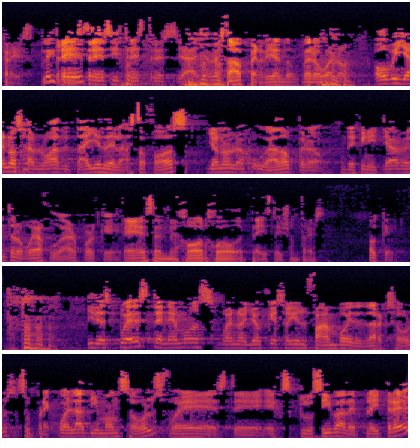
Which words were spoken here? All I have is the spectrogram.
Tres. Play 3, 3. 3 y 3, 3. Ya, yo me estaba perdiendo. Pero bueno, Obi ya nos habló a detalle de Last of Us. Yo no lo he jugado, pero definitivamente lo voy a jugar porque. Es el mejor juego de PlayStation 3. Ok. Y después tenemos, bueno, yo que soy el fanboy de Dark Souls, su precuela Demon Souls fue este, exclusiva de Play 3.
